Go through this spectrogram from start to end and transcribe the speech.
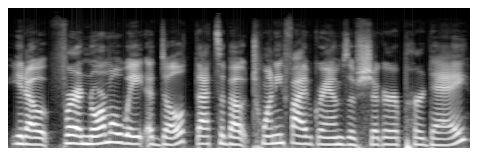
you know, for a normal weight adult, that's about 25 grams of sugar per day,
